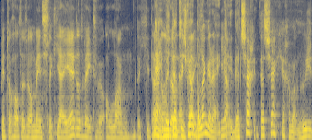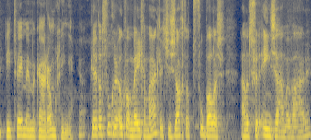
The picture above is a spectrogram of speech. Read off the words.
Ik ben toch altijd wel menselijk, jij hè? Dat weten we al lang. Dat je daar nee, maar zo dat is wel belangrijk. Ja. Dat, zag, dat zag je gewoon, hoe die twee met elkaar omgingen. Ja. Heb jij dat vroeger ook wel meegemaakt? Dat je zag dat voetballers aan het vereenzamen waren?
